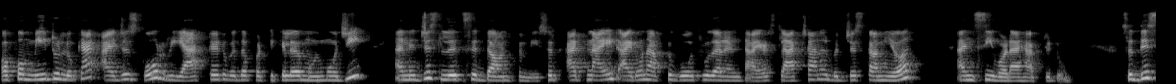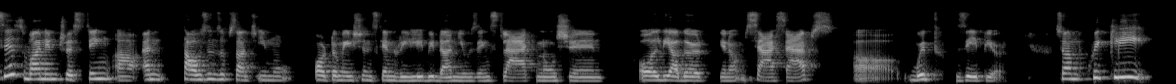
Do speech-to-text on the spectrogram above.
or for me to look at, I just go react it with a particular emoji and it just lets it down for me. So at night, I don't have to go through that entire Slack channel, but just come here and see what I have to do. So this is one interesting, uh, and thousands of such emo automations can really be done using Slack, Notion, all the other you know SaaS apps uh, with Zapier. So I'm quickly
